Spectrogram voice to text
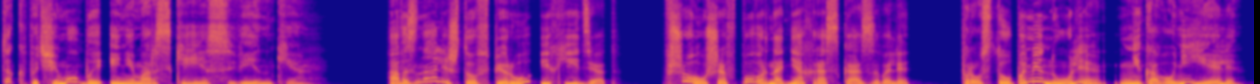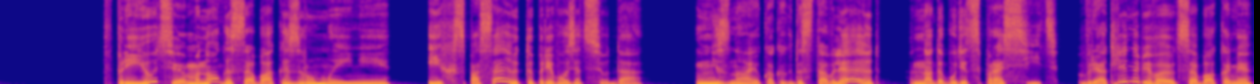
Так почему бы и не морские свинки? А вы знали, что в Перу их едят? В шоу шеф-повар на днях рассказывали. Просто упомянули, никого не ели. В приюте много собак из Румынии. Их спасают и привозят сюда. Не знаю, как их доставляют, надо будет спросить. Вряд ли набивают собаками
